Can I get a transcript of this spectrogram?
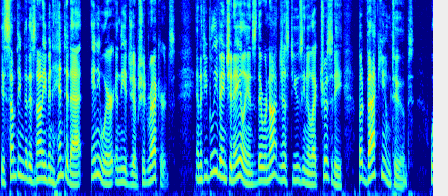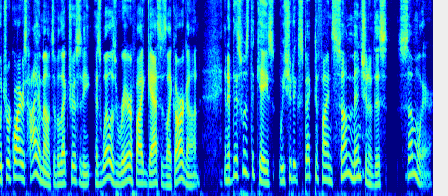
is something that is not even hinted at anywhere in the Egyptian records. And if you believe ancient aliens, they were not just using electricity, but vacuum tubes, which requires high amounts of electricity as well as rarefied gases like argon. And if this was the case, we should expect to find some mention of this somewhere.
